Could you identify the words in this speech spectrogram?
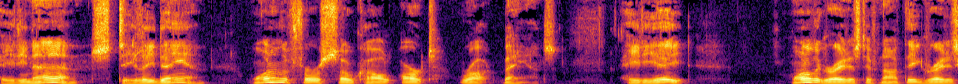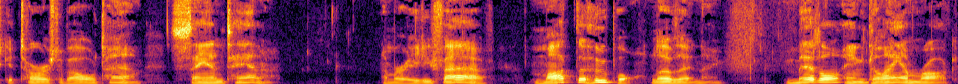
89, Steely Dan, one of the first so called art rock bands. 88, one of the greatest, if not the greatest guitarist of all time, Santana. Number 85, Mott the Hoople, love that name. Metal and glam rock,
